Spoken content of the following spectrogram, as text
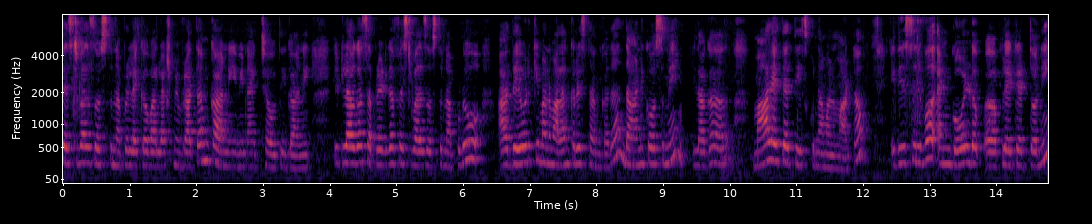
ఫెస్టివల్స్ వస్తున్నప్పుడు లైక్ వరలక్ష్మి వ్రతం కానీ వినాయక చవితి కానీ ఇట్లాగా సపరేట్గా ఫెస్టివల్స్ వస్తున్నప్పుడు ఆ దేవుడికి మనం అలంకరిస్తాం కదా దానికోసమే ఇలాగా మాల అయితే తీసుకున్నాం అనమాట ఇది సిల్వర్ అండ్ గోల్డ్ ప్లేటెడ్తోని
